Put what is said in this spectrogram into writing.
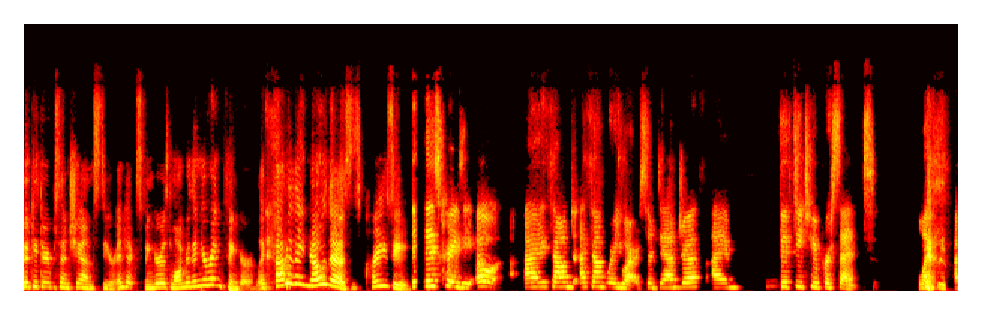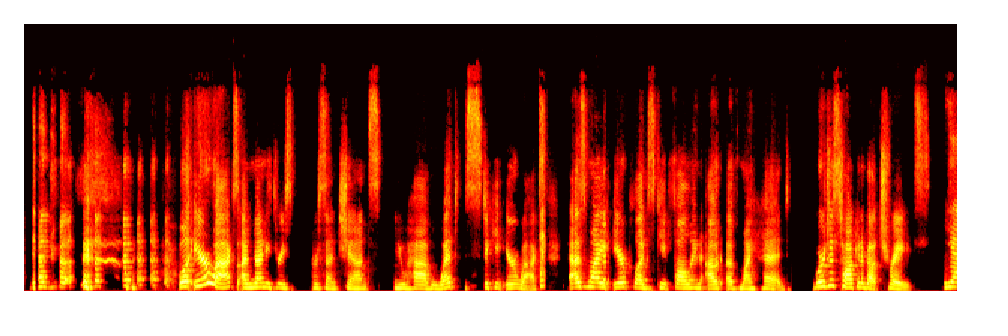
53% chance that your index finger is longer than your ring finger. Like, how do they know this? It's crazy. It is crazy. Oh, I found I found where you are. So dandruff, I'm 52% likely to have dandruff. well, earwax, I'm 93 percent chance you have wet, sticky earwax as my earplugs keep falling out of my head. We're just talking about traits. Yeah,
